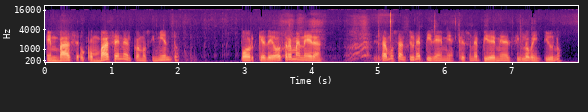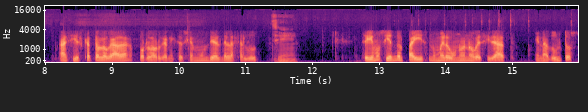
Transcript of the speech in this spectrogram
En base o con base en el conocimiento, porque de otra manera estamos ante una epidemia, que es una epidemia del siglo XXI, así es catalogada por la Organización Mundial de la Salud. Sí. Seguimos siendo el país número uno en obesidad en adultos,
